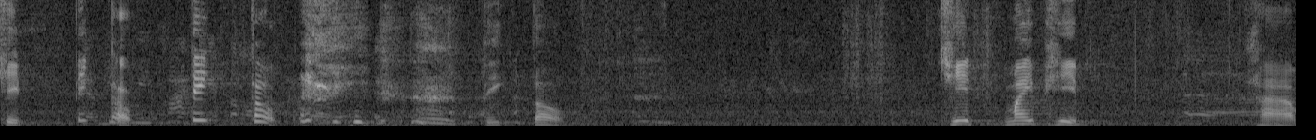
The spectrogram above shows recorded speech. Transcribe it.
คิดติ๊กตอกติ๊กตอกติ๊กตอกคิดไม่ผิดครับ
